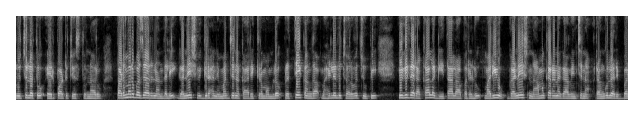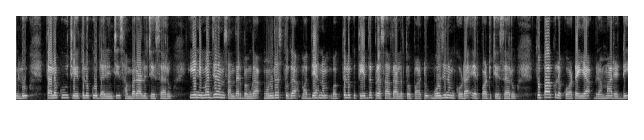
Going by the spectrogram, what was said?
రుచులతో ఏర్పాటు చేస్తున్నారు. పడమర బజారు నందలి గణేష్ విగ్రహ నిమజ్జన కార్యక్రమంలో ప్రత్యేకంగా మహిళలు చొరవ చూపి వివిధ రకాల గీతాలాపనలు మరియు గణేష్ నామకరణ గావించిన రంగుల రిబ్బన్లు తలకు చేతులకు ధరించి సంబరాలు చేశారు. ఈ నిమజ్జనం సందర్భంగా ముందస్తుగా మధ్యాహ్నం భక్తులకు తీర్థప్రసాదాలతో పాటు భోజనం కూడా ఏర్పాటు చేశారు. తుపాకుల కోటయ్య బ్రహ్మారెడ్డి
